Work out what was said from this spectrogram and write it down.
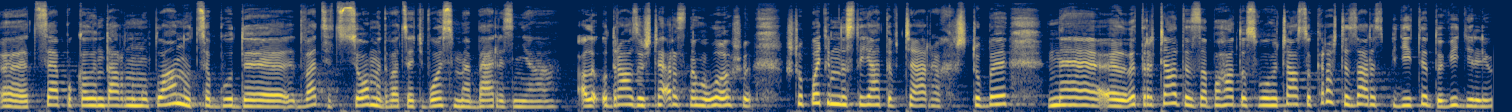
е, це по календарному плану це буде 27-28 березня. Але одразу ще раз наголошую, щоб потім не стояти в чергах, щоб не е, витрачати забагато свого часу, краще зараз підійти до відділів.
